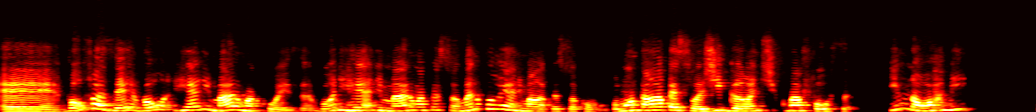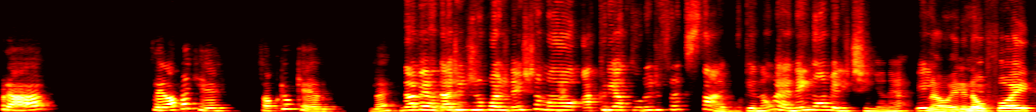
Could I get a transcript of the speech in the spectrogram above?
é, vou fazer, vou reanimar uma coisa, vou reanimar uma pessoa, mas não vou reanimar uma pessoa comum, vou montar uma pessoa gigante com uma força enorme para sei lá para quê, só porque eu quero. Né? Na verdade, a gente não pode nem chamar a criatura de Frankenstein, porque não é, nem nome ele tinha, né? Ele não, ele não foi,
